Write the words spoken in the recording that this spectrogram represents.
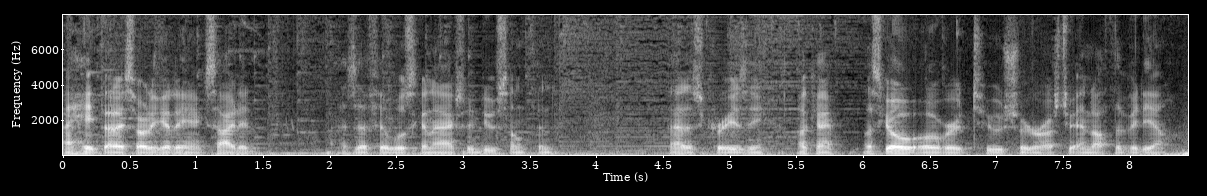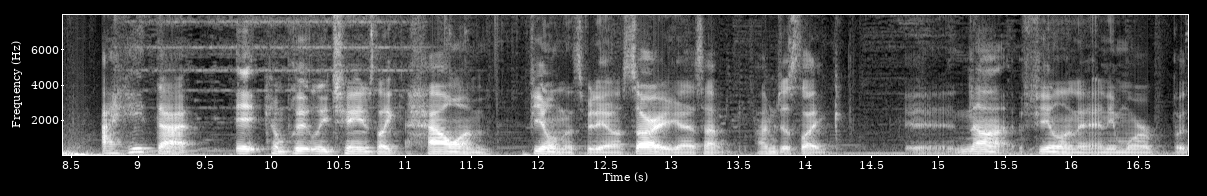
I hate that I started getting excited as if it was going to actually do something. That is crazy. Okay, let's go over to Sugar Rush to end off the video. I hate that it completely changed like how I'm feeling this video. Sorry guys, I'm, I'm just like eh, not feeling it anymore, but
